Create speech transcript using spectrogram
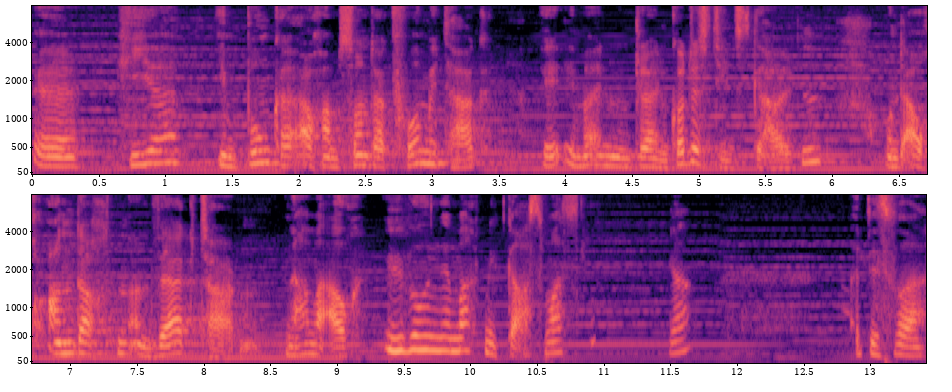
äh, hier im Bunker auch am Sonntagvormittag immer einen kleinen Gottesdienst gehalten und auch Andachten an Werktagen. Dann haben wir auch Übungen gemacht mit Gasmasken. Ja? Das, war,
